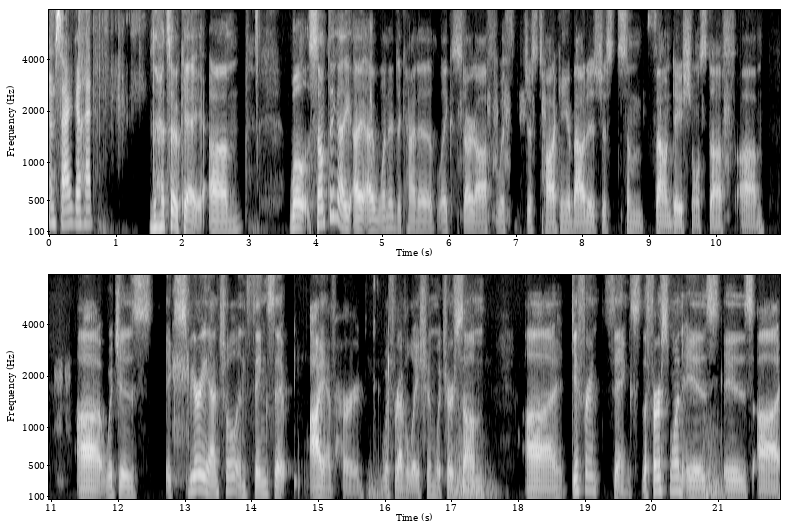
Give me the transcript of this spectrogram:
I'm sorry, go ahead. That's okay. Um, well, something I, I, I wanted to kind of like start off with just talking about is just some foundational stuff, um, uh, which is experiential and things that I have heard with Revelation, which are some uh, different things. The first one is is uh,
